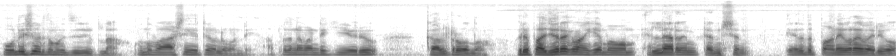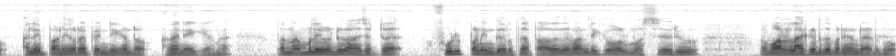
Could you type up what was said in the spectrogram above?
പോളിഷ് എടുത്ത് നമ്മൾ ചെയ്തിട്ടില്ല. ഒന്ന് വാഷ് ചെയ്തിട്ടേ ഉള്ളൂ വണ്ടി. അപ്പോൾ തന്നെ വണ്ടിക്ക് ഈ ഒരു കളർ വന്നു? ഒരു പജൂരൊക്കെ വാങ്ങിക്കാൻ പോകുമ്പോൾ എല്ലാവരുടെയും ടെൻഷൻ ഏത് പണി കുറേ വരുമോ അല്ലെങ്കിൽ പണി കുറേ പെൻഡിങ് ഉണ്ടോ അങ്ങനെയൊക്കെയാണ്. അപ്പം നമ്മൾ ഈ വണ്ടി വാങ്ങിച്ചിട്ട് ഫുൾ പണിയും തീർത്താട്ടോ അതായത് വണ്ടിക്ക് ഓൾമോസ്റ്റ് ഒരു വൺ ലാക്ക് എടുത്ത് പണി ഉണ്ടായിരുന്നു.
